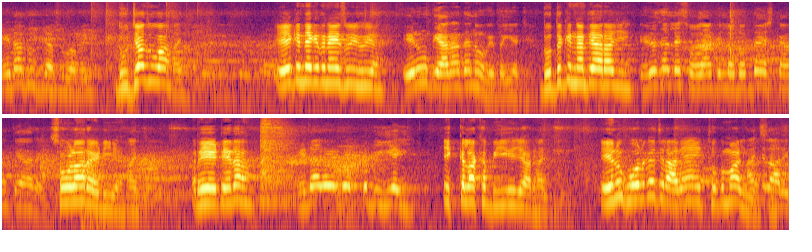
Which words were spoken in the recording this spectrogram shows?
ਇਹਦਾ ਦੂਜਾ ਸੂਆ ਬਈ। ਦੂਜਾ ਸੂਆ? ਹਾਂਜੀ। ਇਹ ਕਿੰਨੇ ਕੁ ਦਿਨਾਂ ਦੀ ਸੂਈ ਹੋਈ ਹੈ? ਇਹਨੂੰ 11 ਦਿਨ ਹੋ ਗਏ ਬਈ ਅੱਜ। ਦੁੱਧ ਕਿੰਨਾ ਤਿਆਰ ਆ ਜੀ? ਇਹਦੇ ਥੱਲੇ 16 ਕਿਲੋ ਦੁੱਧ ਇਸ ਟਾਈਮ ਤਿਆਰ ਹੈ ਜੀ। 16 ਰੈਡੀ ਆ। ਹਾਂਜੀ। ਰੇਟ ਇਹਦਾ? ਇਹਦਾ ਰੇਟ ਇੱਕ ਵੀ ਹੈ ਜੀ। 1 ਲੱਖ 20 ਹਜ਼ਾਰ। ਹਾਂਜੀ। ਇਹਨੂੰ ਖੋਲ ਕੇ ਚਲਾ ਦਿਆਂ ਇੱਥੋਂ ਘੁਮਾ ਆ ਲਈ ਚਲਾ ਲਈ।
